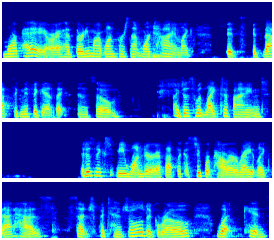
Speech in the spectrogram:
more pay or I had 30 more 1% more mm-hmm. time. Like it's it's that significant that and so I just would like to find it just makes me wonder if that's like a superpower, right? Like that has such potential to grow what kids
